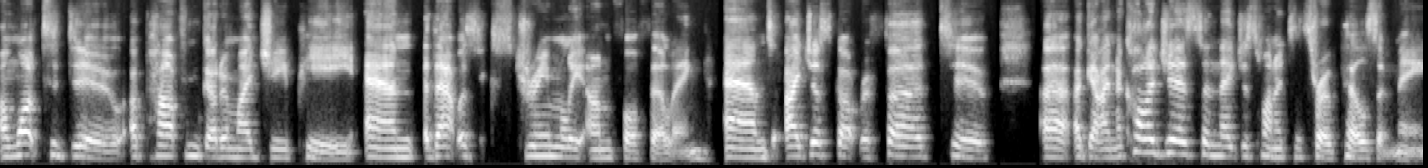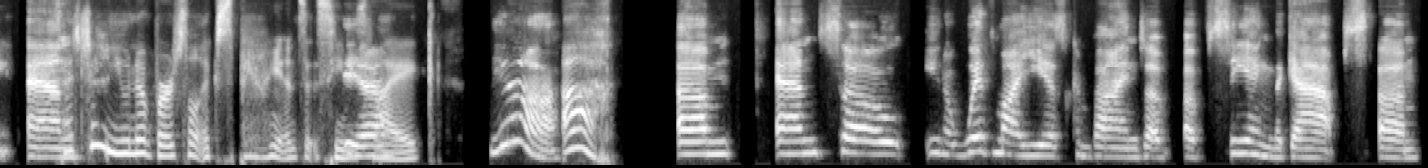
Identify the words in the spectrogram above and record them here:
on what to do apart from go to my GP. And that was extremely unfulfilling. And I just got referred to uh, a gynecologist and they just wanted to throw pills at me. And such a universal experience, it seems yeah. like. Yeah. Ah. Um, and so you know with my years combined of, of seeing the gaps um,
